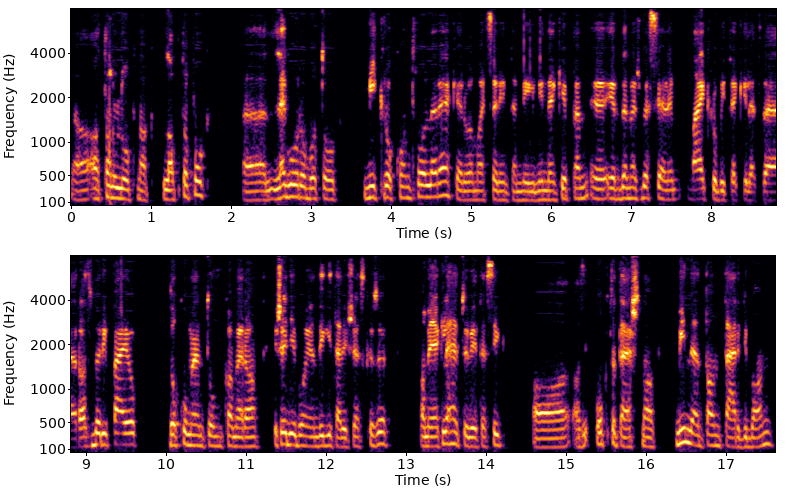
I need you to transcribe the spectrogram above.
a tanulóknak laptopok, Lego robotok, mikrokontrollerek, erről majd szerintem még mindenképpen érdemes beszélni, microbitek, illetve Raspberry Pi-ok, dokumentumkamera és egyéb olyan digitális eszközök, amelyek lehetővé teszik a, az oktatásnak minden tantárgyban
